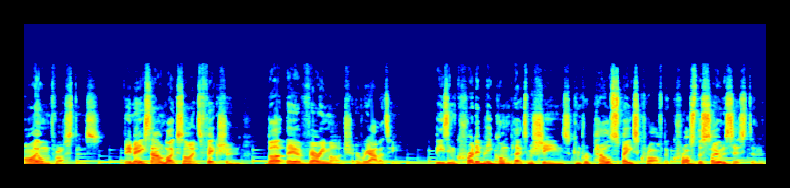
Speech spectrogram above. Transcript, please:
ion thrusters. They may sound like science fiction, but they are very much a reality. These incredibly complex machines can propel spacecraft across the solar system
